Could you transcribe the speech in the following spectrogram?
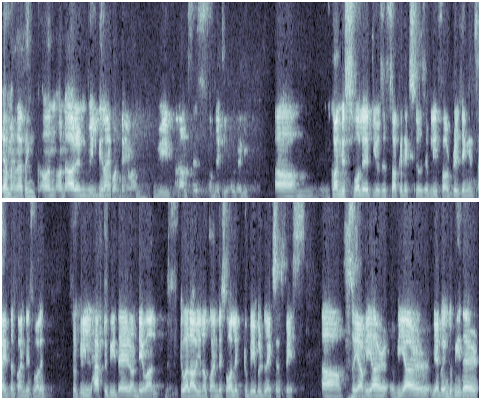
Yeah, man. I think on on our end we'll be live on day one. We've announced this publicly already. Um, Coinbase Wallet uses Socket exclusively for bridging inside the Coinbase Wallet. So we'll have to be there on day one to allow you know Coinbase Wallet to be able to access Base. Uh, so yeah, we are we are we are going to be there.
